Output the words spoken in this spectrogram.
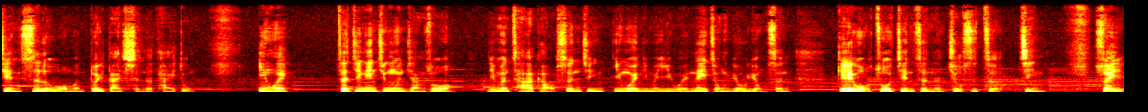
检视了我们对待神的态度。因为在今天经文讲说，你们查考圣经，因为你们以为内中有永生，给我做见证的就是这经。所以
